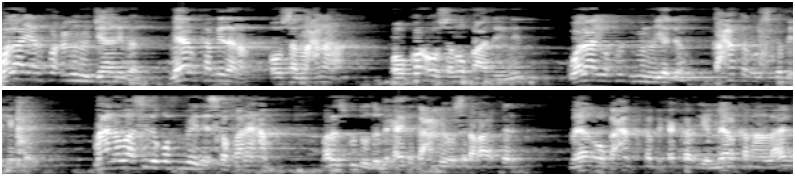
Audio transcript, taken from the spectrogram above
Walaa yarfacu minhu jaaniban meel ka midana uusan macnaha oo kor uusan u qaadaynin walaa yukhruju minhu yadahu gacantan uusan ka bixin karin macna waa sidii qof meyda iska faneecam mara isku duudabixayta gacmihii uusan dhaqaaqi karin meel uu gacanta ka bixin kar iyo meel kale aan lahayn?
